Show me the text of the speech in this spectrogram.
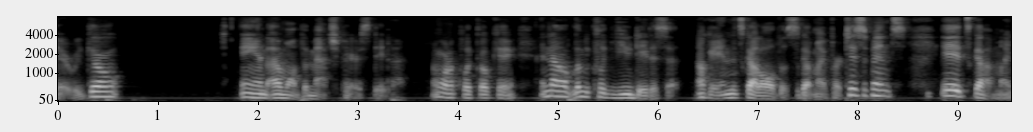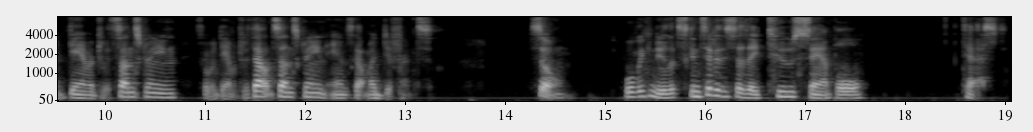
There we go. And I want the match pairs data. I want to click OK. And now let me click View Dataset. Okay, and it's got all this. It's got my participants, it's got my damage with sunscreen, it's got my damage without sunscreen, and it's got my difference. So, what we can do, let's consider this as a two-sample test.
